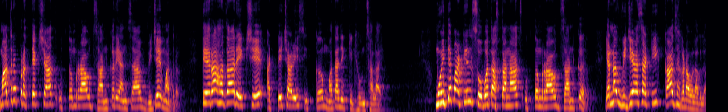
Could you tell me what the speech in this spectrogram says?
मात्र प्रत्यक्षात उत्तमराव जानकर यांचा विजय मात्र तेरा हजार एकशे अठ्ठेचाळीस इतकं मताधिक्य घेऊन झाला आहे मोहिते पाटील सोबत असतानाच उत्तमराव जानकर यांना विजयासाठी का झगडावं लागलं?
